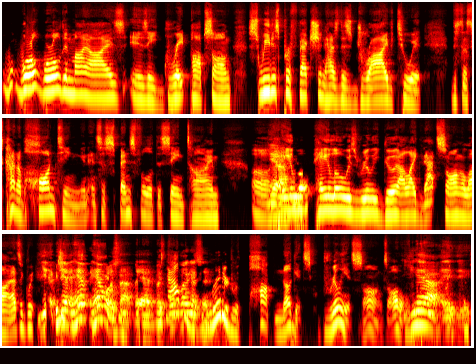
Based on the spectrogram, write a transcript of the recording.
World World in My Eyes is a great pop song. Sweetest Perfection has this drive to it. This this kind of haunting and, and suspenseful at the same time. Uh, yeah. Halo, Halo is really good. I like that song a lot. That's a great. Yeah, yeah. Halo is not bad, but, but like I said, littered with pop nuggets, brilliant songs. All of them. yeah, it,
